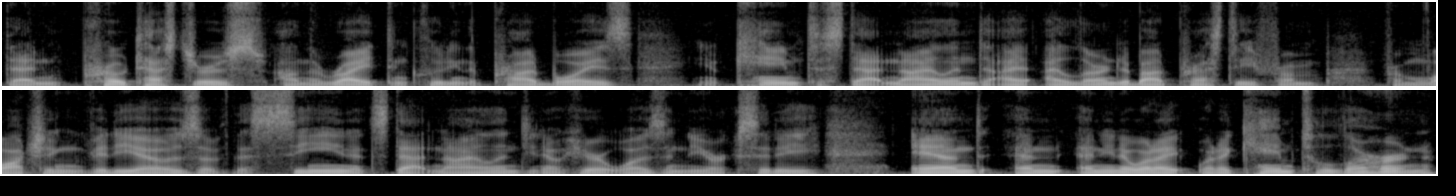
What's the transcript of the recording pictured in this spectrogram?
then protesters on the right, including the Proud Boys, you know, came to Staten Island. I, I learned about Presti from from watching videos of the scene at Staten Island. You know, here it was in New York City, and and and you know what I what I came to learn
